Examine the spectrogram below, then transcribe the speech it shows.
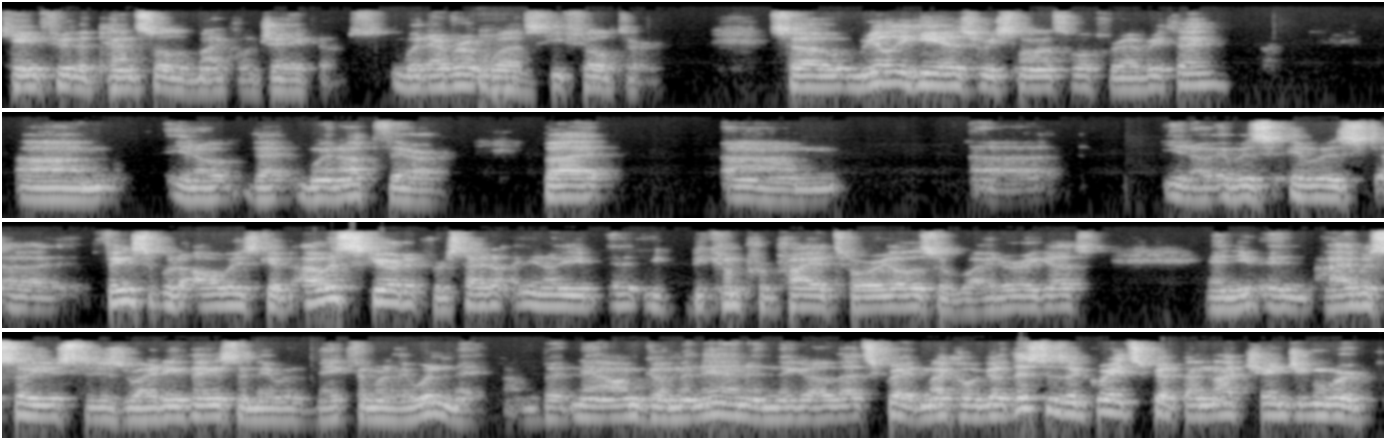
came through the pencil of Michael Jacobs. Whatever it was, he filtered. So really, he is responsible for everything. Um, you know that went up there, but um, uh, you know it was it was uh, things that would always give. I was scared at first. I don't, you know, you, you become proprietorial as a writer, I guess. And, you, and I was so used to just writing things, and they would make them or they wouldn't make them. But now I'm coming in, and they go, "That's great." Michael would go, "This is a great script. I'm not changing a word.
